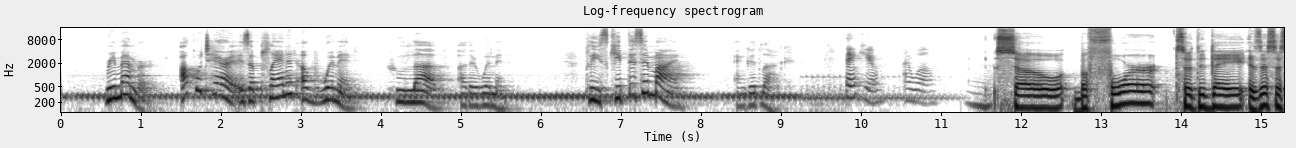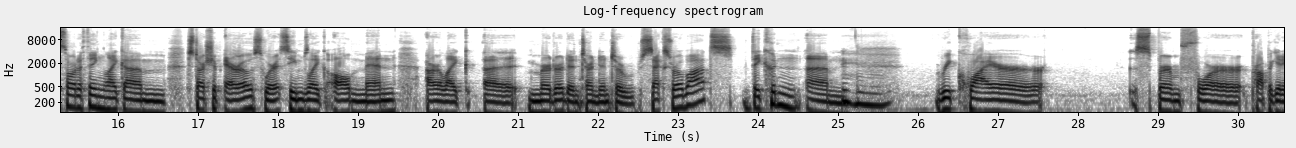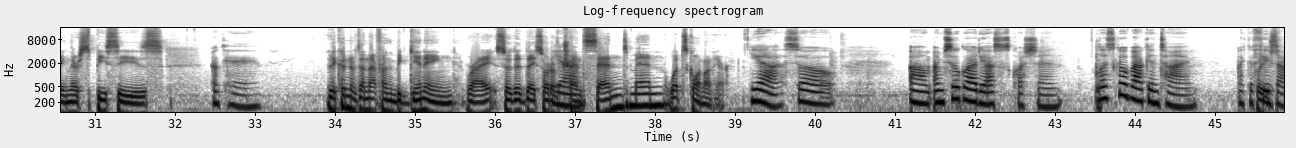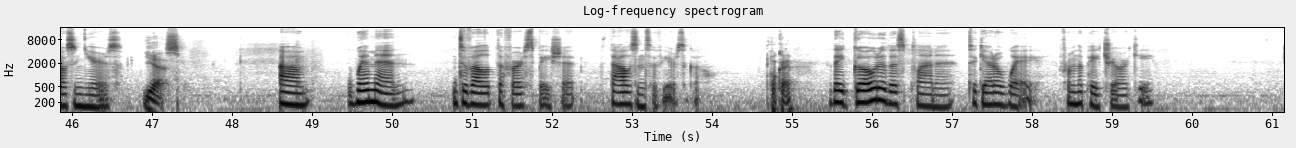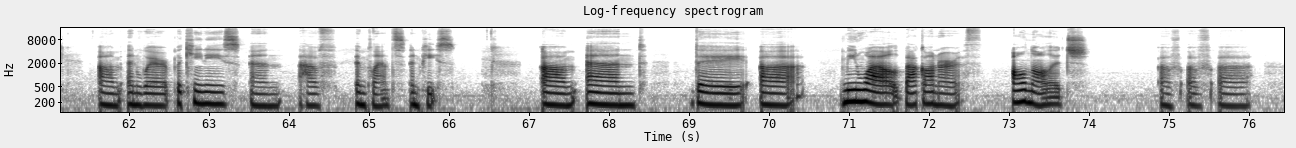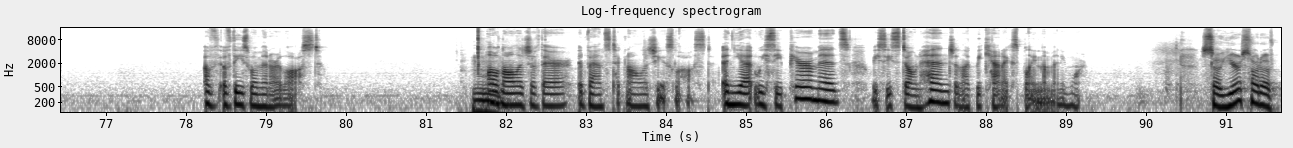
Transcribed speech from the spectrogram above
Remember, Aquaterra is a planet of women who love other women. Please keep this in mind, and good luck. Thank you. I will. So before, so did they? Is this a sort of thing like um, Starship Eros, where it seems like all men are like uh, murdered and turned into sex robots? They couldn't um, require sperm for propagating their species. Okay. They couldn't have done that from the beginning, right? So did they sort of Yeah. transcend men? What's going on here? Yeah, so um, I'm so glad you asked this question. Let's go back in time, like a few thousand years. Yes. Um, Women developed the first spaceship thousands of years ago. Okay. They go to this planet to get away from the patriarchy um, and wear bikinis and have implants in peace. Um, and they, uh, meanwhile, back on Earth, all knowledge of of uh, of of these women are lost. All knowledge of their advanced technology is lost, and yet we see pyramids, we see Stonehenge, and like we can't explain them anymore. So you're sort of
